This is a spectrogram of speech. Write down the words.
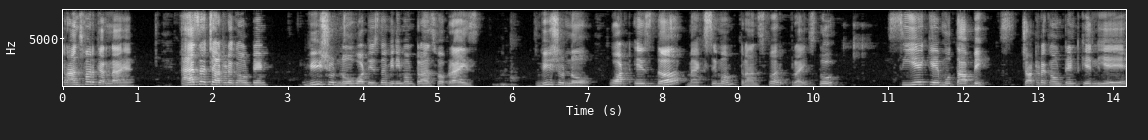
ट्रांसफ़र करना है। As a chartered accountant we should know what is the minimum transfer price we should know what is the maximum transfer price तो सीए के मुताबिक चार्टर्ड अकाउंटेंट के लिए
